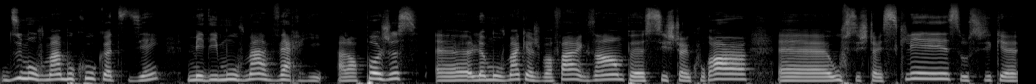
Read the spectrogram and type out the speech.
du mouvement beaucoup au quotidien, mais des mouvements variés. Alors, pas juste euh, le mouvement que je vais faire, exemple, euh, si je suis un coureur, ou si je suis un cycliste, ou si que...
